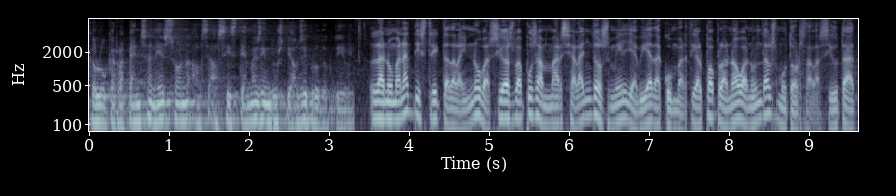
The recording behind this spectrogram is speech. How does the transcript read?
que el que repensen és, són els, els sistemes industrials i productius. L'anomenat districte de la innovació es va posar en marxa l'any 2000 i havia de convertir el Poble Nou en un dels motors de la ciutat.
